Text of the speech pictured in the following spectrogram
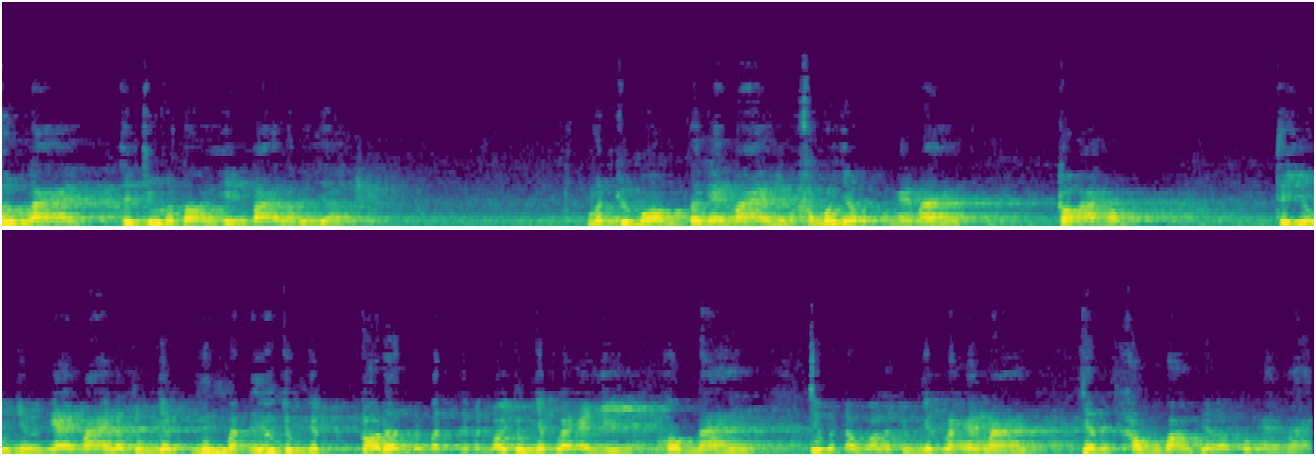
Tương lai thì chưa có tới, hiện tại là bây giờ. Mình cứ mong tới ngày mai nhưng mà không bao giờ mình có ngày mai. Có phải không? Thí dụ như ngày mai là chủ nhật, nhưng mà nếu chủ nhật có đến với mình thì mình gọi chủ nhật là ngày gì? Hôm nay. Chứ mình đâu gọi là chủ nhật là ngày mai. Cho nên không bao giờ có ngày mai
